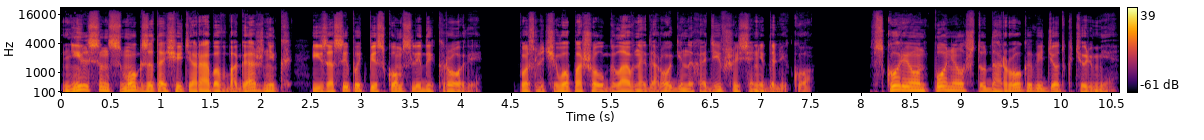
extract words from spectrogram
Нильсон смог затащить араба в багажник и засыпать песком следы крови, после чего пошел к главной дороге, находившейся недалеко. Вскоре он понял, что дорога ведет к тюрьме.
